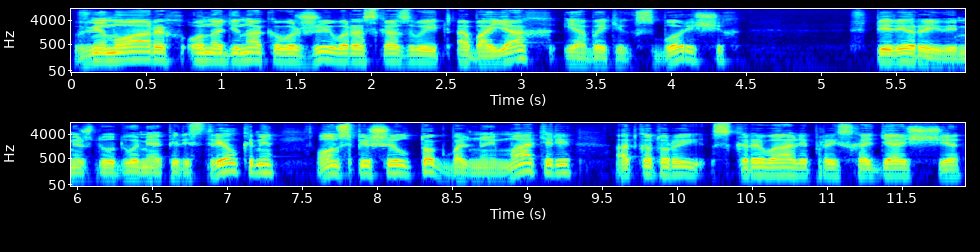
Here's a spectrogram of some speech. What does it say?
В мемуарах он одинаково живо рассказывает о боях и об этих сборищах. В перерыве между двумя перестрелками он спешил то к больной матери, от которой скрывали происходящее,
